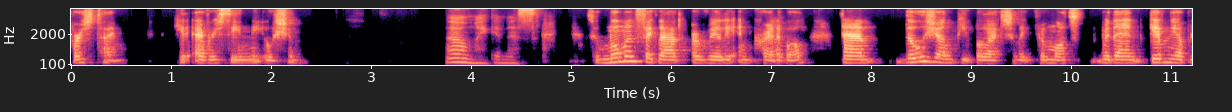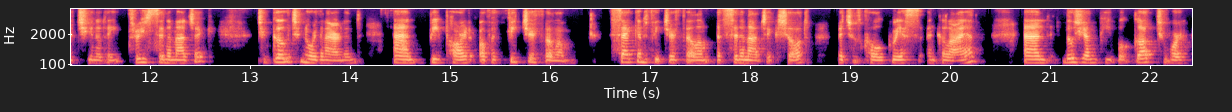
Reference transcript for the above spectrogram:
first time he'd ever seen the ocean. Oh my goodness. So moments like that are really incredible. Um, those young people actually from what were then given the opportunity through Cinemagic to go to Northern Ireland and be part of a feature film, second feature film that Cinemagic shot, which was called Grace and Goliath. And those young people got to work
